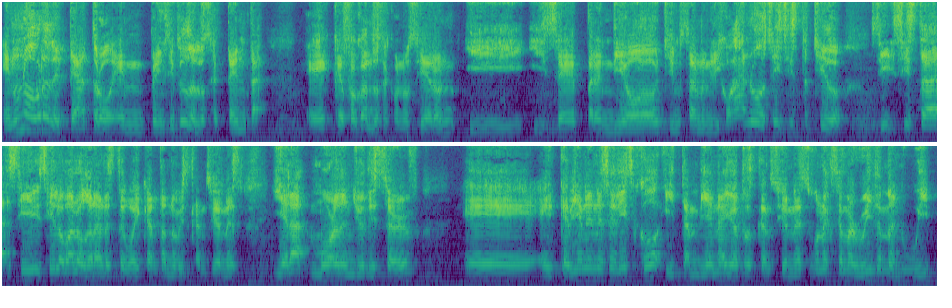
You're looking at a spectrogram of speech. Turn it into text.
en una obra de teatro en principios de los 70, eh, que fue cuando se conocieron y, y se prendió Jim Steinman y dijo, ah, no, sí, sí está chido, sí, sí está, sí, sí lo va a lograr este güey cantando mis canciones y era More Than You Deserve. eh, eh, que viene en ese disco y también hay otras canciones, una que se llama Rhythm and Weep,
